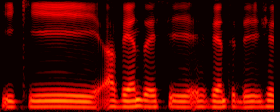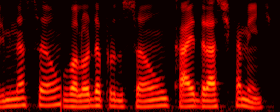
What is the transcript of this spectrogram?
e que, havendo esse evento de germinação, o valor da produção cai drasticamente.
